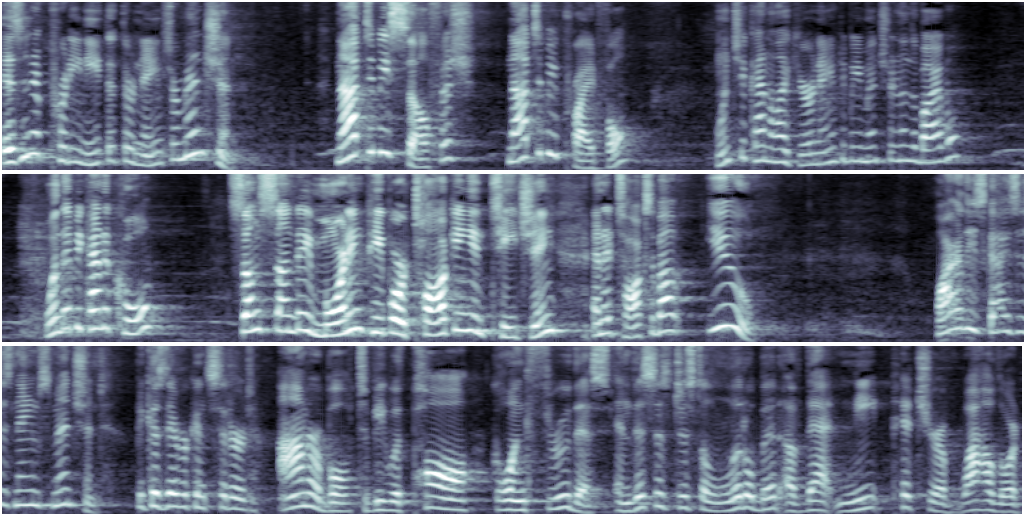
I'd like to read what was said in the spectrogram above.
isn't it pretty neat that their names are mentioned? Not to be selfish, not to be prideful. Wouldn't you kind of like your name to be mentioned in the Bible? Wouldn't that be kind of cool? Some Sunday morning, people are talking and teaching, and it talks about you. Why are these guys' names mentioned? Because they were considered honorable to be with Paul going through this. And this is just a little bit of that neat picture of, wow, Lord,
